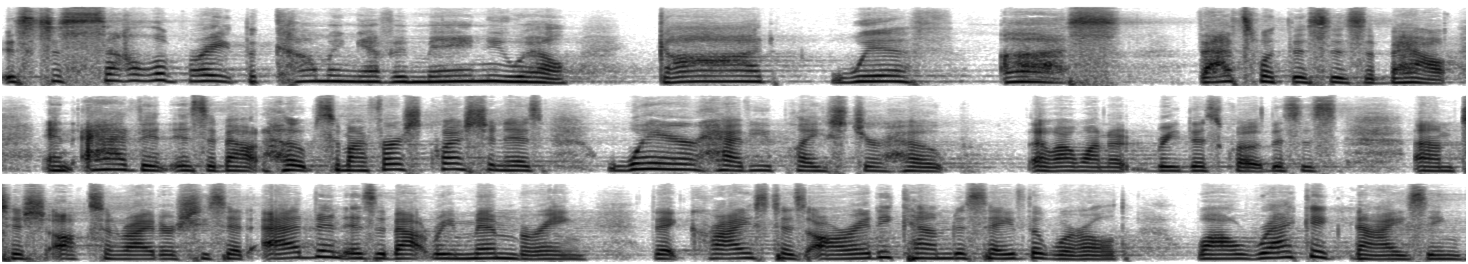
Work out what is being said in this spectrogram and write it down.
It's to celebrate the coming of Emmanuel, God with us. That's what this is about. And Advent is about hope. So my first question is, where have you placed your hope? Oh, I want to read this quote. This is um, Tsh Oxenreider. She said, Advent is about remembering that Christ has already come to save the world while recognizing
